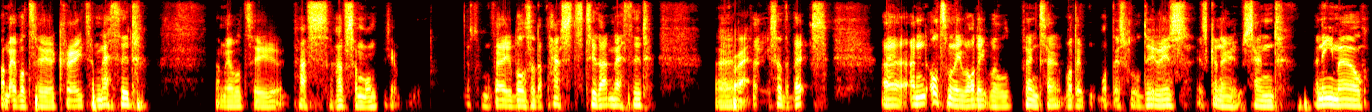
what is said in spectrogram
I'm able to create a method. I'm able to pass, have someone, you know, some variables that are passed to that method, uh, right. other bits. Uh, and ultimately, what it will print out, what it, what this will do is, it's going to send an email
